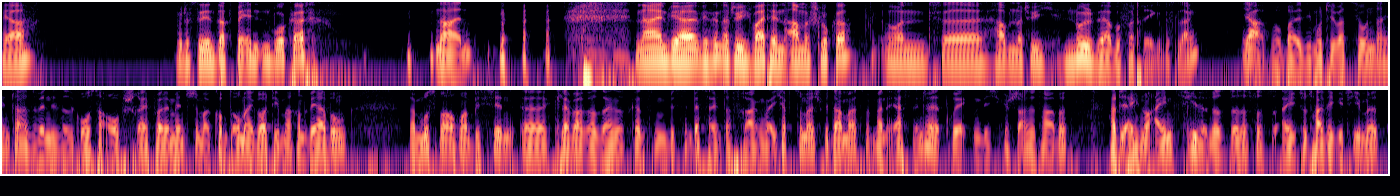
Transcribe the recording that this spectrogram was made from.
ja. Würdest du den Satz beenden, Burkhard? Nein. Nein, wir, wir sind natürlich weiterhin arme Schlucker und äh, haben natürlich null Werbeverträge bislang. Ja, wobei die Motivation dahinter, also wenn dieser große Aufschrei von den Menschen immer kommt, oh mein Gott, die machen Werbung, dann muss man auch mal ein bisschen äh, cleverer sein und das Ganze ein bisschen besser hinterfragen. Weil ich habe zum Beispiel damals mit meinen ersten Internetprojekten, die ich gestartet habe, hatte ich eigentlich nur ein Ziel und das ist das, was eigentlich total legitim ist.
